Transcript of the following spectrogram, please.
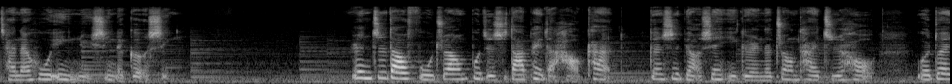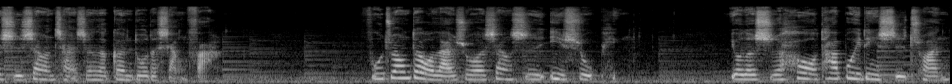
才能呼应女性的个性。认知到服装不只是搭配的好看，更是表现一个人的状态之后，我对时尚产生了更多的想法。服装对我来说像是艺术品，有的时候它不一定实穿，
